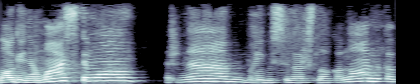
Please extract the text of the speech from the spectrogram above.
loginio mąstymo, ar ne, baigusi verslo ekonomiką.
